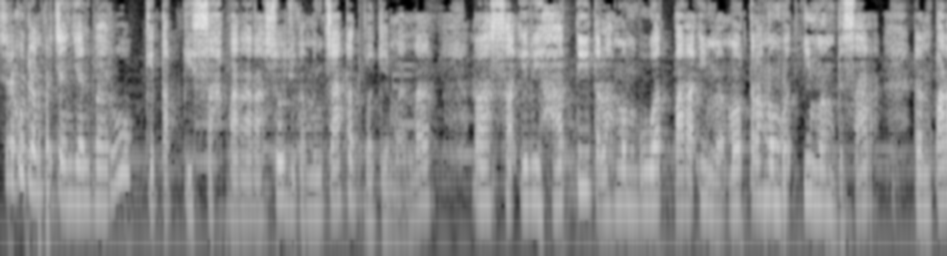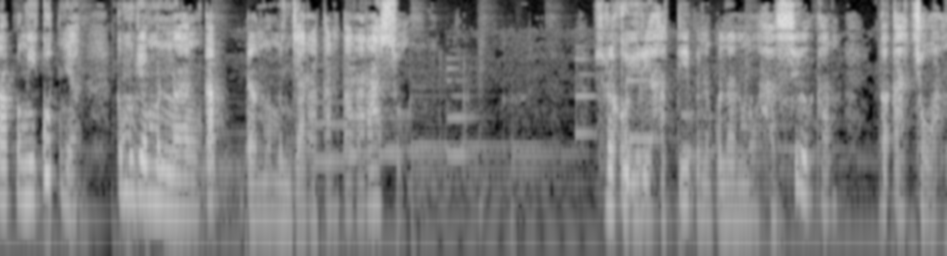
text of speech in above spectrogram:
Saudaraku dalam perjanjian baru, kitab kisah para rasul juga mencatat bagaimana rasa iri hati telah membuat para imam, telah membuat imam besar dan para pengikutnya kemudian menangkap dan memenjarakan para rasul. Saudaraku iri hati benar-benar menghasilkan kekacauan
